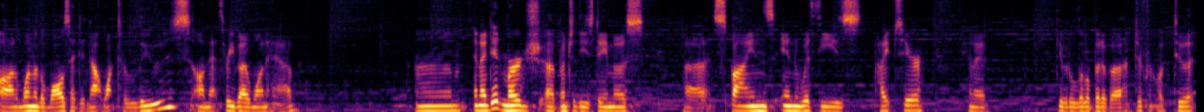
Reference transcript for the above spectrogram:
on one of the walls I did not want to lose on that 3x1 hab. Um, and I did merge a bunch of these Deimos uh, spines in with these pipes here, kind of give it a little bit of a different look to it.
